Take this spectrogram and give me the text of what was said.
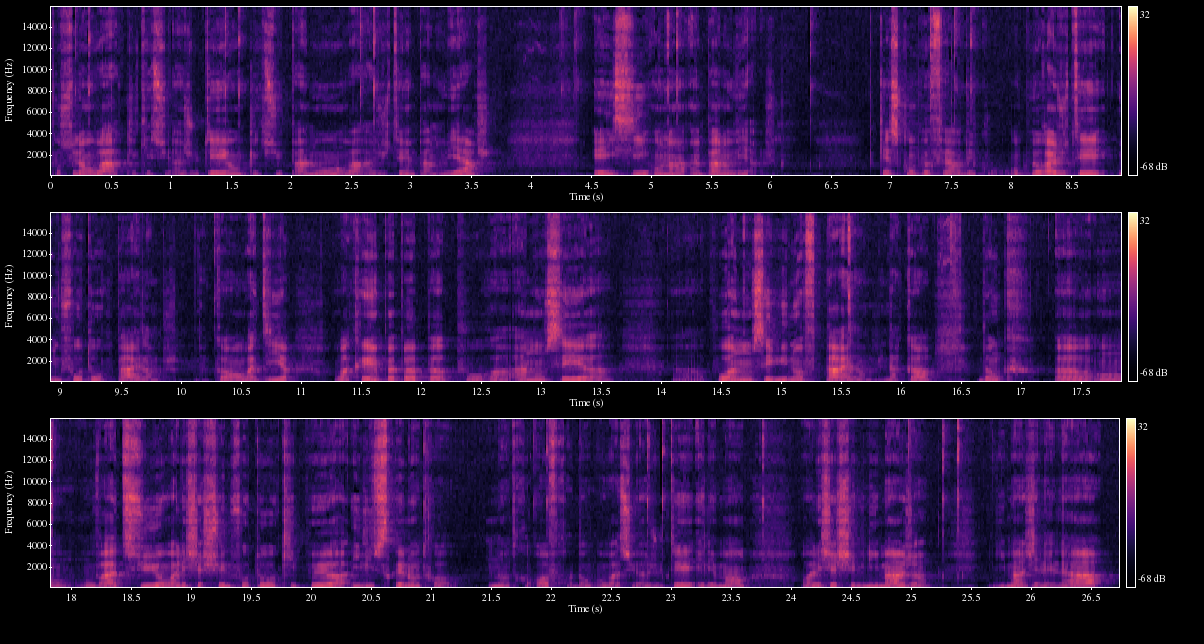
Pour cela, on va cliquer sur ajouter, on clique sur panneau, on va rajouter un panneau vierge. Et ici, on a un panneau vierge. Qu'est-ce qu'on peut faire du coup? On peut rajouter une photo, par exemple. D'accord? On va dire, on va créer un pop-up pour annoncer, euh, euh, pour annoncer une offre, par exemple. D'accord? Donc, euh, on, on, va dessus, on va aller chercher une photo qui peut illustrer notre, notre offre. Donc, on va ajouter, élément. On va aller chercher une image. L'image, elle est là.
